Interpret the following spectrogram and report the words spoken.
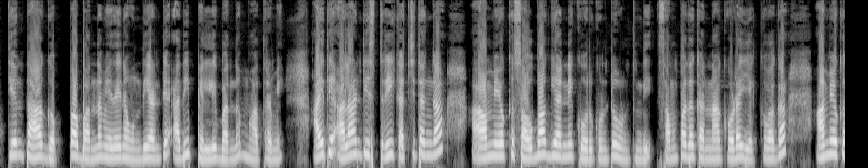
అత్యంత గొప్ప గొప్ప బంధం ఏదైనా ఉంది అంటే అది పెళ్ళి బంధం మాత్రమే. అయితే అలాంటి స్త్రీ ఖచ్చితంగా ఆమె యొక్క సౌభాగ్యాన్ని కోరుకుంటూ ఉంటుంది. సంపద కన్నా కూడా ఎక్కువగా ఆమె యొక్క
